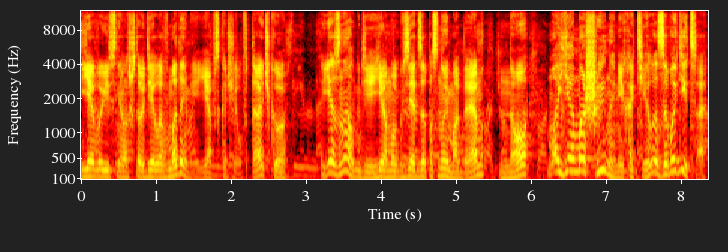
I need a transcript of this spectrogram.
Я выяснил, что дело в модеме, я вскочил в тачку. Я знал, где я мог взять запасной модем, но моя машина не хотела заводиться.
